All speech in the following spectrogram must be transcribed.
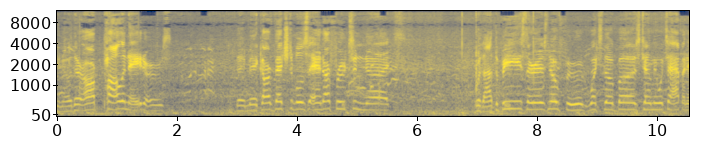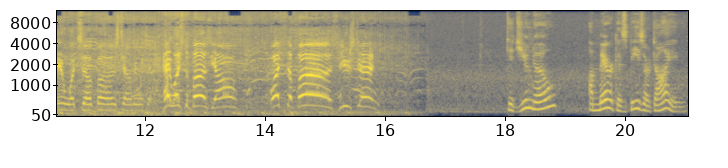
You know, there are pollinators. They make our vegetables and our fruits and nuts. Without the bees, there is no food. What's the buzz? Tell me what's happening. What's the buzz? Tell me what's... Hey, what's the buzz, y'all? What's the buzz, Houston? Did you know? America's bees are dying.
